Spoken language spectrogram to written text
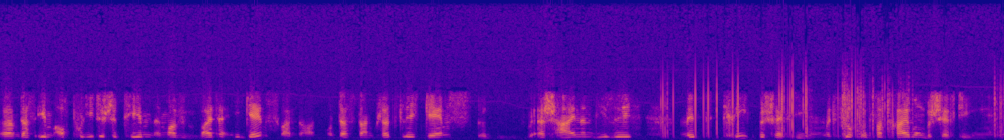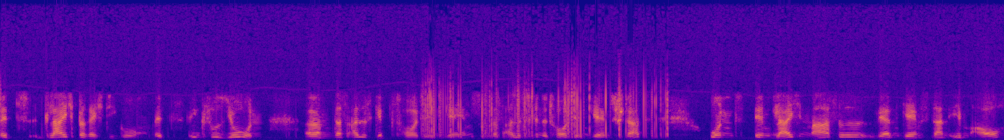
äh, dass eben auch politische Themen immer weiter in die Games wandern und dass dann plötzlich Games äh, erscheinen, die sich mit Krieg beschäftigen, mit Flucht und Vertreibung beschäftigen, mit Gleichberechtigung, mit Inklusion. Ähm, das alles gibt es heute in Games und das alles findet heute in Games statt. Und im gleichen Maße werden Games dann eben auch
